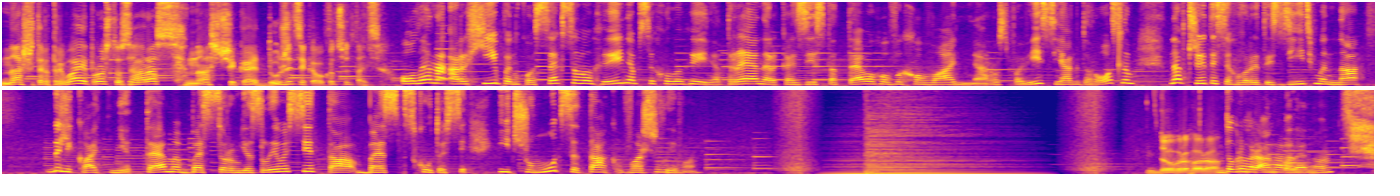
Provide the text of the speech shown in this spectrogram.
Наш етер триває. Просто зараз нас чекає дуже цікава консультація. Олена Архіпенко, сексологиня, психологиня, тренерка зі статевого виховання, розповість, як дорослим навчитися говорити з дітьми на делікатні теми без сором'язливості та без скутості. І чому це так важливо? Доброго ранку. Доброго Доброго ранку, ранку. Олено.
